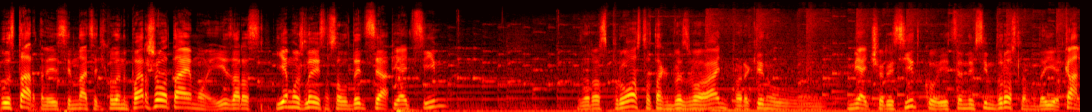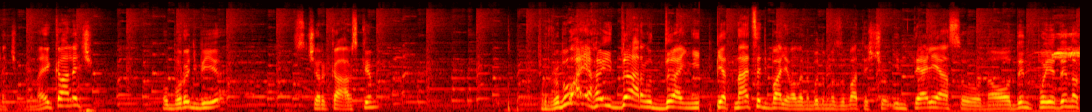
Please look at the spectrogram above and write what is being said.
У стартові 17 хвилин першого тайму. І зараз є можливість насолодитися 5-7. Зараз просто так без вагань перекинув м'яч через сітку, і це не всім дорослим дає Канич. Вона і Канич у боротьбі з Черкавським. Пробиває Гайдар у дальній. 15 балів, але не будемо забувати, що Інтеліасу на один поєдинок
